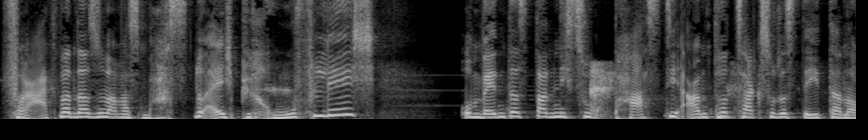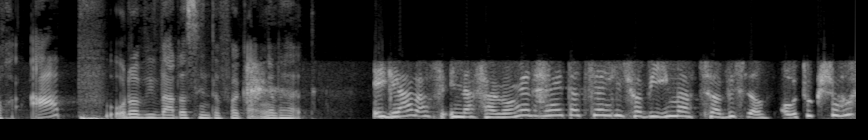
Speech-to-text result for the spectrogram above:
fragt man da so, was machst du eigentlich beruflich? Und wenn das dann nicht so passt, die Antwort, sagst du das Date dann auch ab? Oder wie war das in der Vergangenheit? Ich glaube, in der Vergangenheit tatsächlich habe ich immer so ein bisschen aufs Auto geschaut.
